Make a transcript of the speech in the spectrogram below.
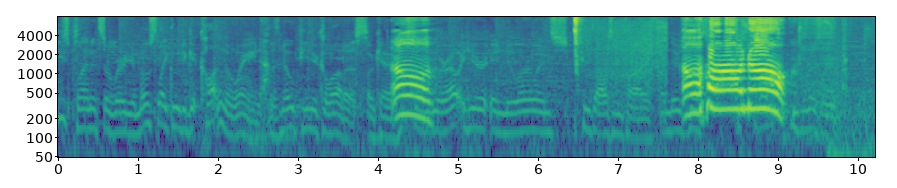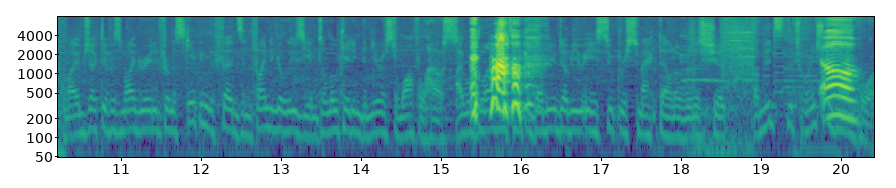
These planets are where you're most likely to get caught in the rain, with no pina coladas, okay? Oh. So we're out here in New Orleans, 2005, and there's Oh no! drizzle. My objective has migrated from escaping the feds and finding Elysium to locating the nearest Waffle House. I will gladly take a WWE Super Smackdown over this shit. Amidst the torrential Oh. downpour,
